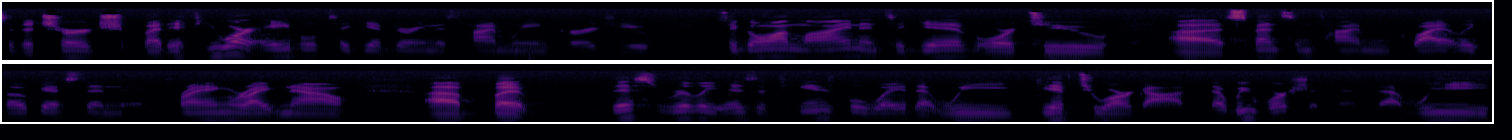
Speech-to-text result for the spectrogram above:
to the church, but if you are able to give during this time, we encourage you to go online and to give or to uh, spend some time quietly focused and, and praying right now. Uh, but this really is a tangible way that we give to our God, that we worship Him, that we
